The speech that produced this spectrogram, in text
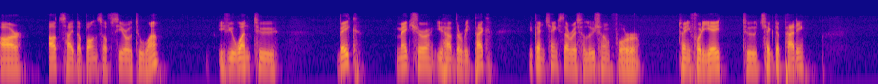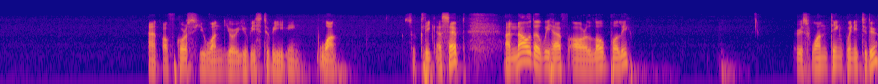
are outside the bounds of 0 to 1. If you want to bake, make sure you have the repack. You can change the resolution for 2048 to check the padding. And of course, you want your UVs to be in 1. So click accept. And now that we have our low poly, there is one thing we need to do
